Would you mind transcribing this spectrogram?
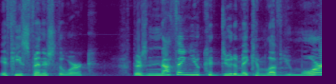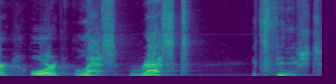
if he's finished the work. There's nothing you could do to make him love you more or less. Rest. It's finished.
